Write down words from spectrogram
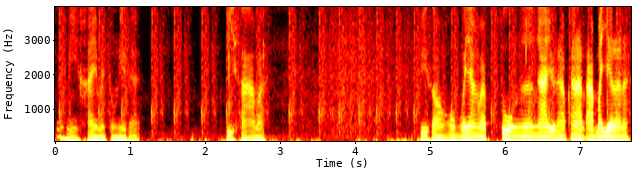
ไม่มีใครมาตรงนี้ด้วยปีสามอะปีสองผมก็ยังแบบสู้เงื้องาอยู่นะครับ ขนาดอัพมาเยอะแล้วนะ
